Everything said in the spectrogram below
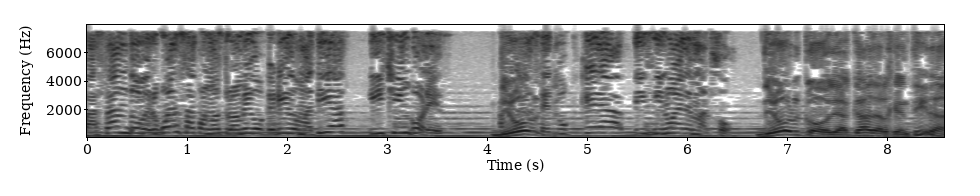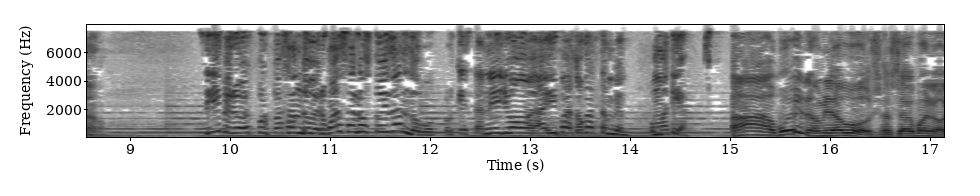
Pasando Vergüenza con nuestro amigo querido Matías y Chingones. De, Or- De Tuquera, 19 de marzo. de Orco, de acá, de Argentina. Sí, pero es por Pasando Vergüenza lo estoy dando, vos, porque están ellos ahí para tocar también, con Matías. Ah, bueno, mira vos, o sea, bueno,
